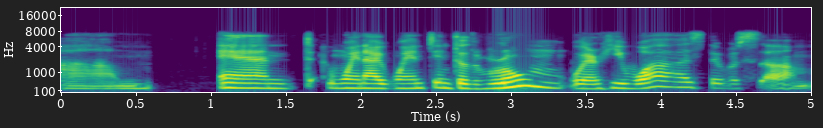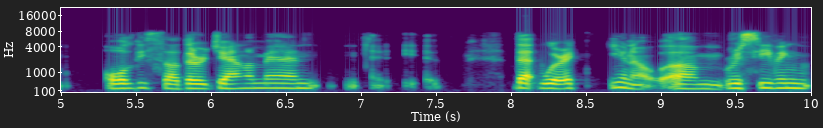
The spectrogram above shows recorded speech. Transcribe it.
Um, and when I went into the room where he was, there was um, all these other gentlemen. that were you know um, receiving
